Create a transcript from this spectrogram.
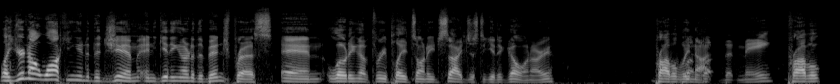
Like you're not walking into the gym and getting under the bench press and loading up three plates on each side just to get it going, are you? Probably not. But, but me? Probably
